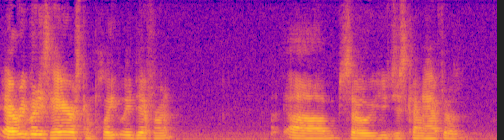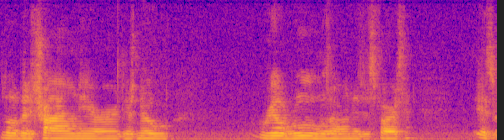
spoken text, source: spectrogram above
Everybody's hair is completely different. Um, so you just kind of have to, a little bit of trial and error. There's no real rules on it as far as is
